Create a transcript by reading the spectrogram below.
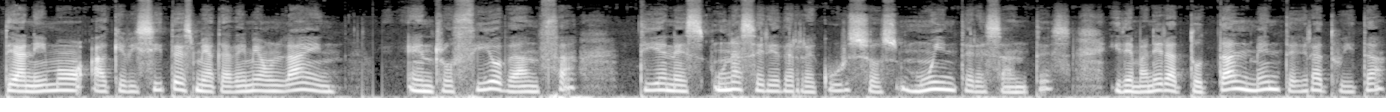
te animo a que visites mi academia online en Rocío Danza tienes una serie de recursos muy interesantes y de manera totalmente gratuita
